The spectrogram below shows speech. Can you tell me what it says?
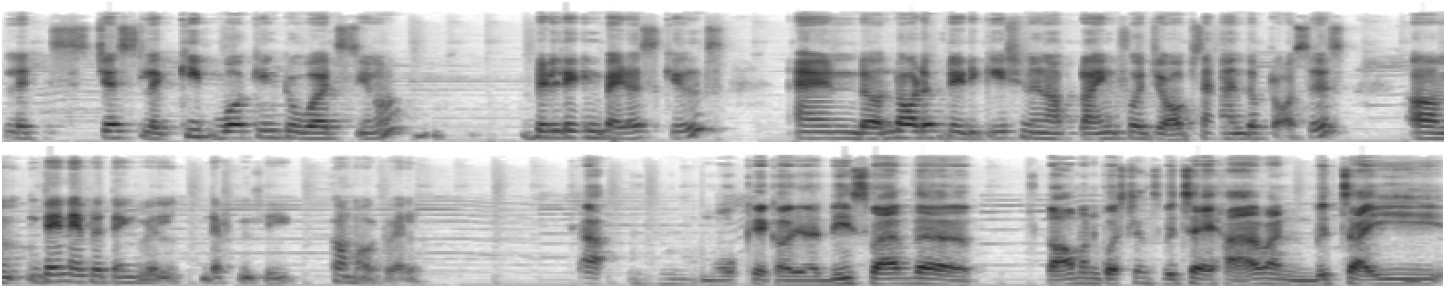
let's just like keep working towards you know building better skills and a lot of dedication in applying for jobs and the process um, then everything will definitely come out well Yeah. Mm, Okay, Kavya. These were the common questions which I have and which I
